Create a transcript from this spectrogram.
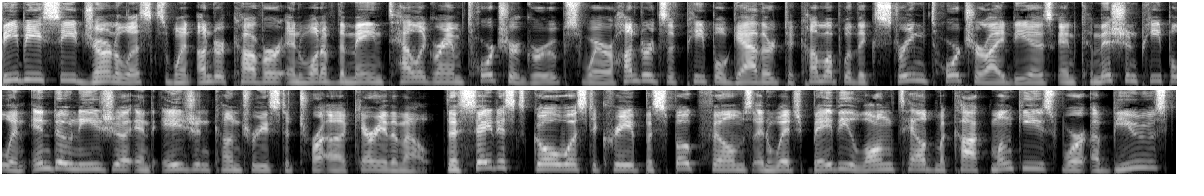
BBC journalists went undercover in one of the main Telegram torture groups where hundreds of people gathered to come up with extreme torture ideas and commission people in Indonesia and Asian countries to try, uh, carry them out. The sadists' goal was to create bespoke films in which baby long-tailed macaque monkeys were abused,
